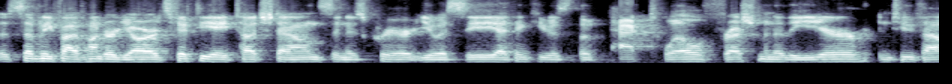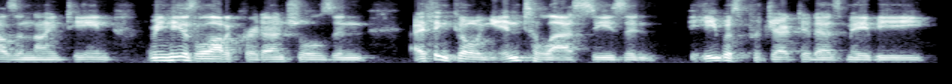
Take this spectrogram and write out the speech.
7,500 yards, 58 touchdowns in his career at USC. I think he was the Pac 12 freshman of the year in 2019. I mean, he has a lot of credentials. And I think going into last season, he was projected as maybe,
